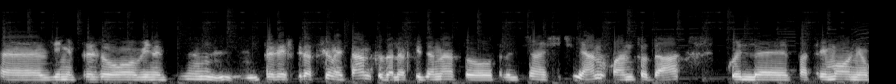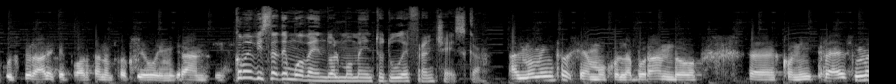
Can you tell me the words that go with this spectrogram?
eh, viene, preso, viene mh, presa ispirazione tanto dall'artigianato tradizionale siciliano quanto da quel patrimonio culturale che portano proprio i migranti. Come vi state muovendo al momento tu e Francesca? Al momento stiamo collaborando eh, con il CRESM,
